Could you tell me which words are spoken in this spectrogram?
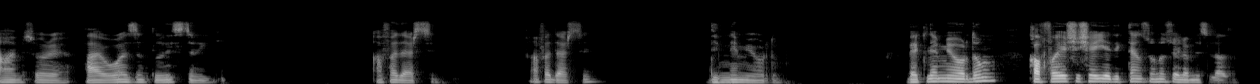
I'm sorry. I wasn't listening. Affedersin. Affedersin. Dinlemiyordum. Beklemiyordum. Kafaya şişe yedikten sonra söylemesi lazım.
